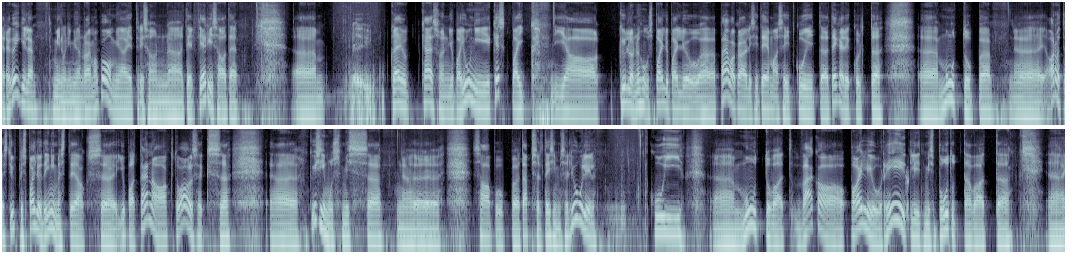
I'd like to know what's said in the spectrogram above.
tere kõigile, minu nimi on Raimo Poom ja eetris on Delfi erisaade. käes on juba juuni keskpaik ja küll on õhus palju-palju äh, päevakajalisi teemasid, kuid äh, tegelikult äh, muutub arvatavasti üpris paljude inimeste jaoks juba täna aktuaalseks küsimus, mis saabub täpselt esimesel juulil kui äh, muutuvad väga palju reeglid, mis puudutavad äh,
